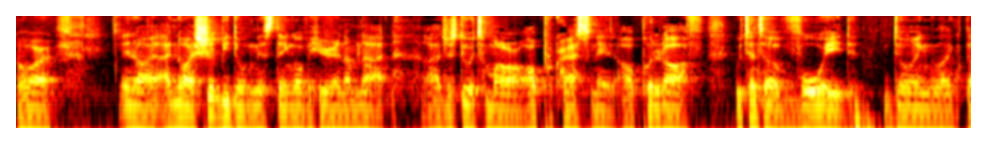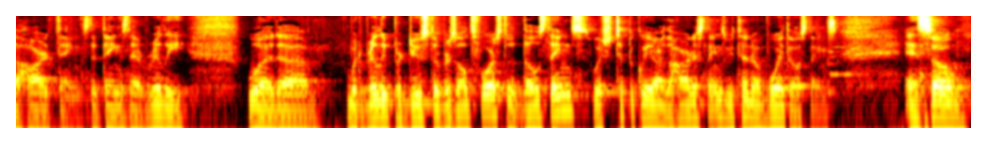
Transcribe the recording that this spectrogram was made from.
Or you know I, I, know I should be doing this thing over here and I'm not. I just do it tomorrow. I'll procrastinate. I'll put it off. We tend to avoid doing like the hard things, the things that really would. Uh, would really produce the results for us, those things, which typically are the hardest things, we tend to avoid those things. And so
